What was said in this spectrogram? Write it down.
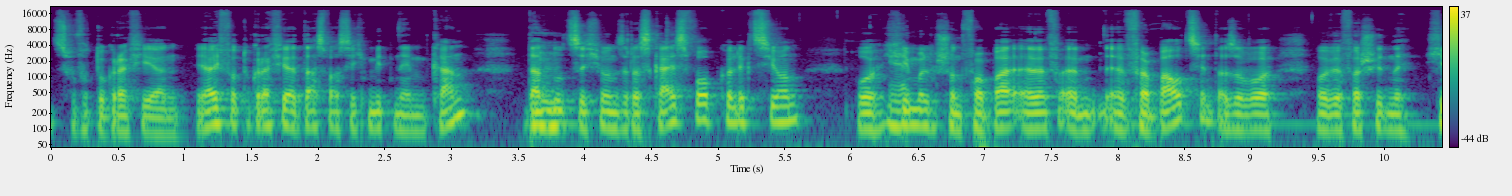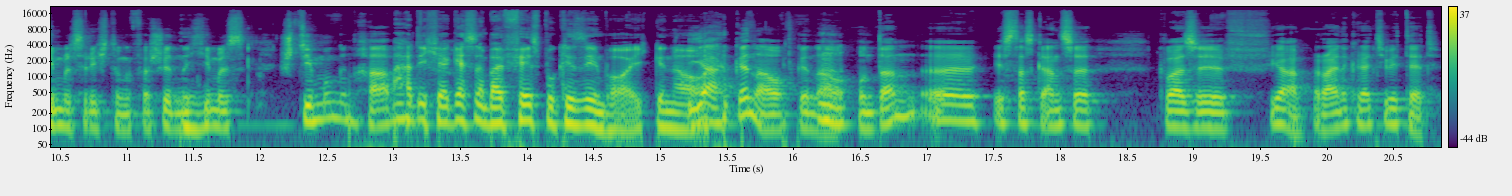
äh, zu fotografieren. Ja, ich fotografiere das, was ich mitnehmen kann. Dann mhm. nutze ich unsere Skyswap-Kollektion wo ja. Himmel schon vorbei, äh, ähm, äh, verbaut sind, also wo, wo wir verschiedene Himmelsrichtungen, verschiedene mhm. Himmelsstimmungen haben. Hatte ich ja gestern bei Facebook gesehen bei euch, genau. Ja, genau, genau. Mhm. Und dann äh, ist das Ganze quasi, ja, reine Kreativität.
